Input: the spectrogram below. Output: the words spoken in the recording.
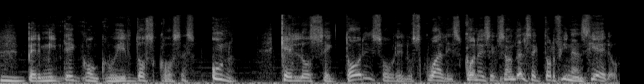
mm. permiten concluir dos cosas. Uno, que los sectores sobre los cuales, con excepción del sector financiero,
